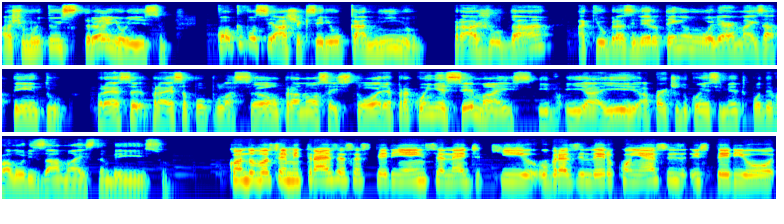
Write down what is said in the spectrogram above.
Acho muito estranho isso. Qual que você acha que seria o caminho para ajudar a que o brasileiro tenha um olhar mais atento para essa, essa população, para a nossa história, para conhecer mais e, e aí, a partir do conhecimento, poder valorizar mais também isso? Quando você me traz essa experiência, né, de que o brasileiro conhece o exterior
